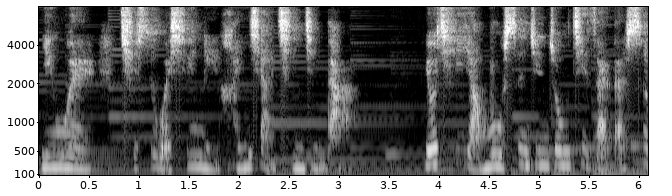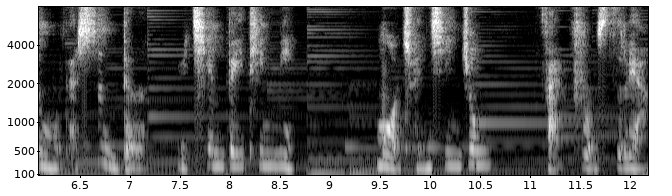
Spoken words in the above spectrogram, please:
因为其实我心里很想亲近她。尤其仰慕圣经中记载的圣母的圣德与谦卑听命，莫存心中，反复思量，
